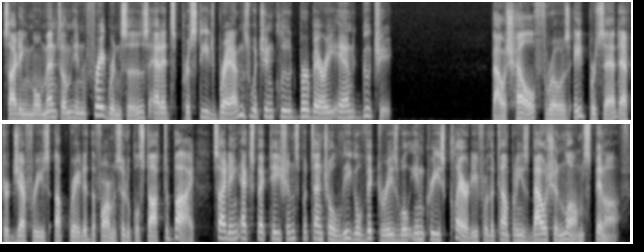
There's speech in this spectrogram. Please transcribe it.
citing momentum in fragrances at its prestige brands, which include Burberry and Gucci. Bausch Health rose 8% after Jefferies upgraded the pharmaceutical stock to buy, citing expectations potential legal victories will increase clarity for the company's Bausch & Lomb spinoff.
